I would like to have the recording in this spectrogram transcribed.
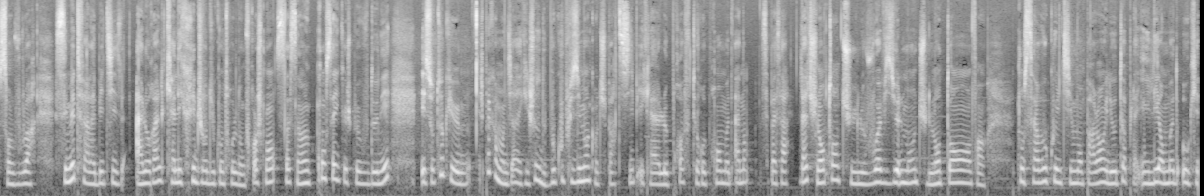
sans le vouloir. C'est mieux de faire la bêtise à l'oral qu'à l'écrit le jour du contrôle. Donc franchement, ça c'est un conseil que je peux vous donner. Et surtout que, je sais pas comment dire, il y a quelque chose de beaucoup plus humain quand tu participes et que le prof te reprend en mode ah non, c'est pas ça. Là tu l'entends, tu le vois visuellement, tu l'entends, enfin ton cerveau cognitivement parlant, il est au top là. Il est en mode ok,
